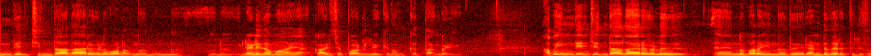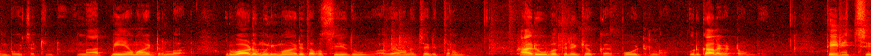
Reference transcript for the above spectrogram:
ഇന്ത്യൻ ചിന്താധാരകൾ വളർന്നതെന്ന് ഒരു ലളിതമായ കാഴ്ചപ്പാടിലേക്ക് നമുക്ക് എത്താൻ കഴിയും. അപ്പോൾ ഇന്ത്യൻ ചിന്താധാരകൾ എന്ന് പറയുന്നത് രണ്ട് തരത്തിൽ സംഭവിച്ചിട്ടുണ്ട്. ആത്മീയമായിട്ടുള്ള ഒരുപാട് മുനിമാർ തപസ് ചെയ്തു അതാണ് ചരിത്രം ആ രൂപത്തിലേക്കൊക്കെ പോയിട്ടുള്ള ഒരു കാലഘട്ടമുണ്ട്. തിരിച്ച്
